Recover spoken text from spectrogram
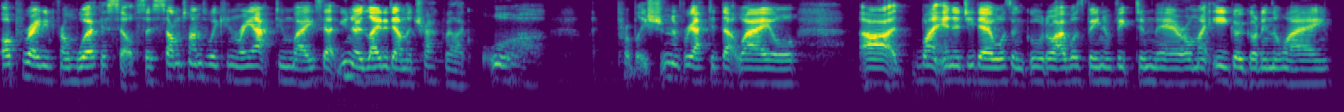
operating from worker self. So sometimes we can react in ways that, you know, later down the track, we're like, oh, I probably shouldn't have reacted that way, or uh, my energy there wasn't good, or I was being a victim there, or my ego got in the way.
